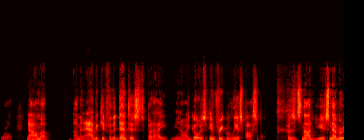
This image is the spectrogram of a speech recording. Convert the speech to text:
world. Now mm-hmm. I'm a I'm an advocate for the dentist, but I, you know, I go as infrequently as possible because it's not, it's never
